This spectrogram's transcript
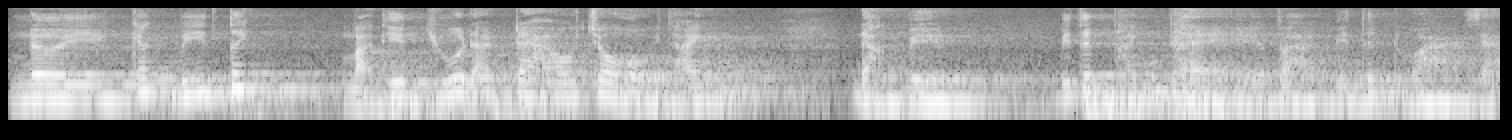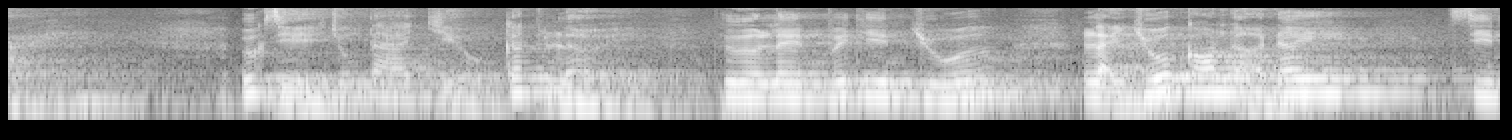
nơi các bí tích mà Thiên Chúa đã trao cho hội thánh, đặc biệt bí tích thánh thể và bí tích hòa giải. Ước gì chúng ta chịu cất lời thưa lên với Thiên Chúa, lạy Chúa con ở đây, xin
